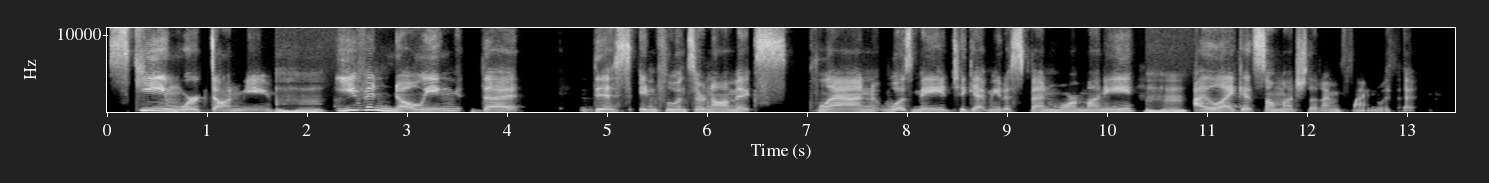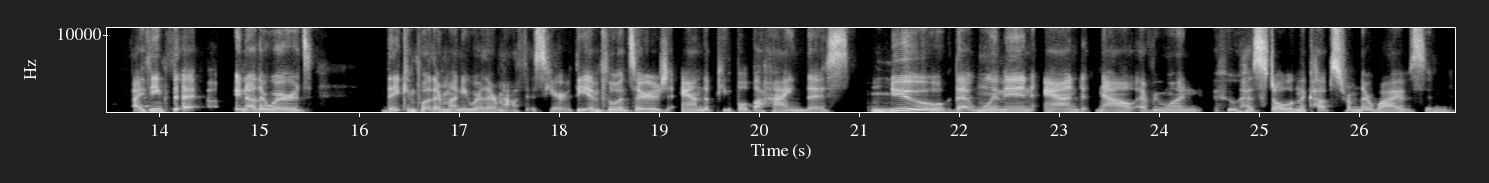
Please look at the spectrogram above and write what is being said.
scheme worked on me. Mm-hmm. Even knowing that this influencernomics plan was made to get me to spend more money, Mm-hmm. I like it so much that I'm fine with it. I think that, in other words, they can put their money where their mouth is here. The influencers and the people behind this knew that women and now everyone who has stolen the cups from their wives and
